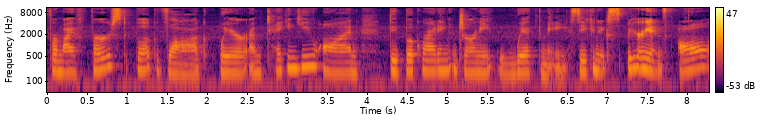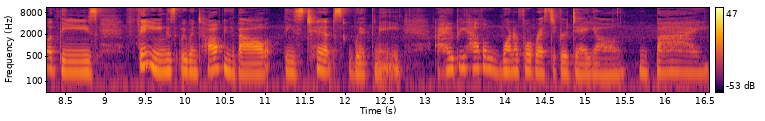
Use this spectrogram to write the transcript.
for my first book vlog where I'm taking you on the book writing journey with me so you can experience all of these things we've been talking about, these tips with me. I hope you have a wonderful rest of your day, y'all. Bye.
